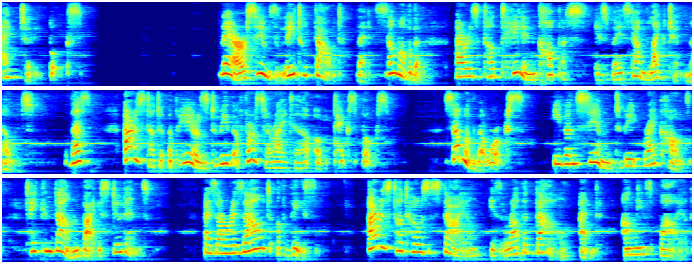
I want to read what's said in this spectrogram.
actually books. There seems little doubt that some of the Aristotelian corpus is based on lecture notes. Thus, Aristotle appears to be the first writer of textbooks. Some of the works even seem to be records taken down by students. As a result of this, Aristotle's style is rather dull and uninspired,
